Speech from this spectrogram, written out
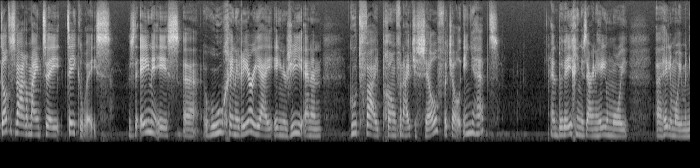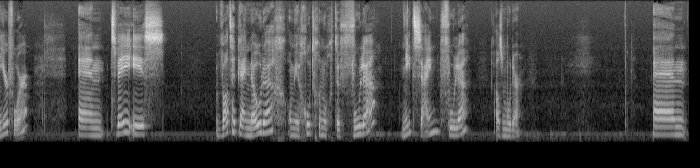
dat is, waren mijn twee takeaways. Dus de ene is, hoe genereer jij energie en een good vibe gewoon vanuit jezelf, wat je al in je hebt. En beweging is daar een hele, mooi, uh, hele mooie manier voor. En twee is, wat heb jij nodig om je goed genoeg te voelen? Niet zijn, voelen als moeder. En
